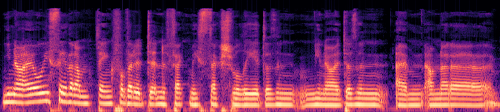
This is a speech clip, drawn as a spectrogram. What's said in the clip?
know, I always say that I'm thankful that it didn't affect me sexually. It doesn't, you know, it doesn't. I'm I'm not a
